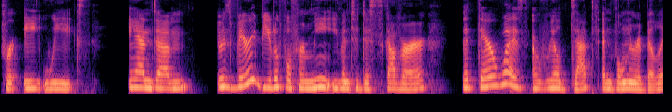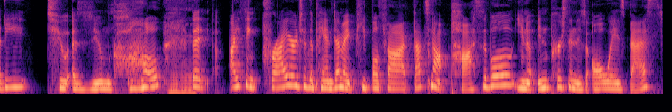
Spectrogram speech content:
for eight weeks. And um, it was very beautiful for me, even to discover that there was a real depth and vulnerability to a Zoom call Mhm. that I think prior to the pandemic, people thought that's not possible. You know, in person is always best.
